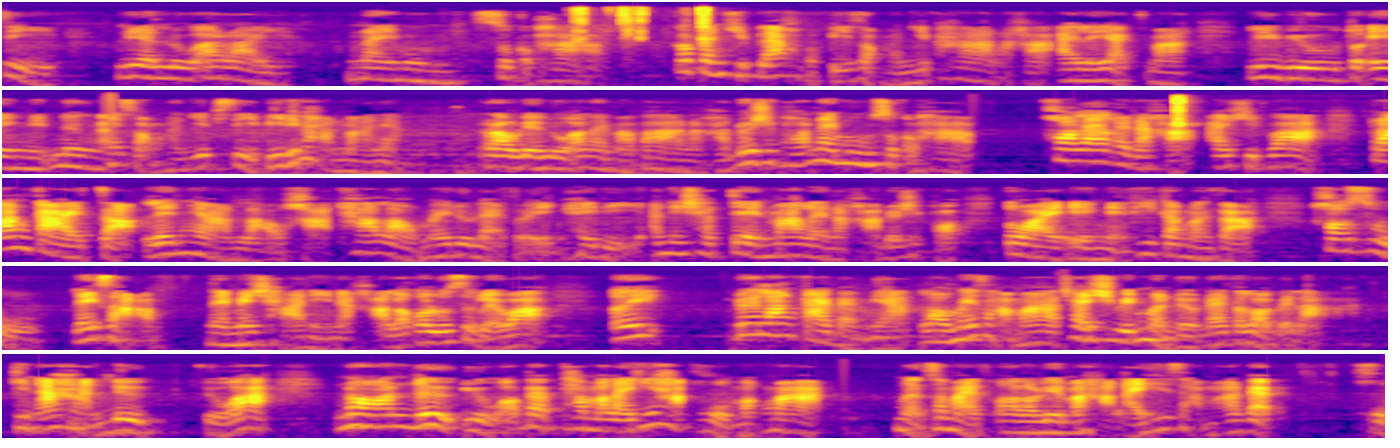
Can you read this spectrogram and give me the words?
2024 เรียนรู้อะไรในมุมสุขภาพ ก็เป็นคลิปแรกของปี 2025 นะคะ ไอเลยอยากมารีวิวตัวเองนิดนึงใน 2024 ปีที่ผ่านมาเนี่ย เราเรียนรู้อะไรมาบ้างนะคะ โดยเฉพาะในมุมสุขภาพ ข้อแรกเลยนะคะ ไอคิดว่าร่างกายจะเล่นงานเราค่ะ ถ้าเราไม่ดูแลตัวเองให้ดี อันนี้ชัดเจนมากเลยนะคะ โดยเฉพาะตัวไอเองเนี่ยที่กำลังจะเข้าสู่เลข 3 ในไม่ช้านี้นะคะแล้วก็รู้สึกเลยว่า เอ้ย ด้วยร่างกายแบบเนี้ยเราไม่สามารถใช้ชีวิตเหมือนเดิมได้ตลอดเวลา กินอาหารดึก หรือว่านอนดึกหรือว่าแบบทำอะไรที่หักโหมมาก ๆ เหมือนสมัยตอนเราเรียนมหาลัยที่สามารถแบบโห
